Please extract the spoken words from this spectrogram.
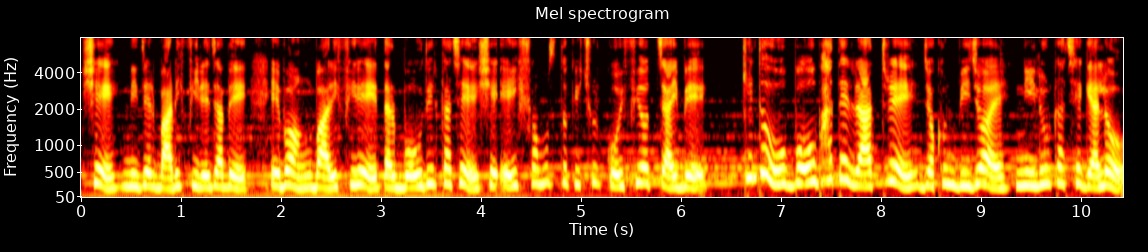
সে নিজের বাড়ি ফিরে যাবে এবং বাড়ি ফিরে তার বৌদির কাছে সে এই সমস্ত কিছুর কৈফিয়ত চাইবে। কিন্তু বউ ভাতের রাত্রে যখন বিজয় নীলুর কাছে গেল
